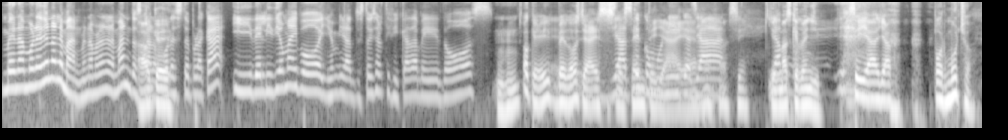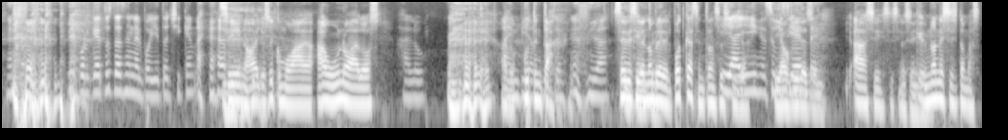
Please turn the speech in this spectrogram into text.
Me enamoré de un alemán, me enamoré de un alemán, entonces Ah, claro, ok. por eso estoy por acá. Y del idioma ahí voy. Yo, mira, estoy certificada B2. Ujú. Ok, B2 ya es ya te decente, comunicas, ya- ajá, Sí. ¿Quién Ya, más que Benji? sí, ya, ya. Por mucho. ¿Y por qué tú estás en el pollito chicken? Sí, no, yo soy como A, A1, A2. Hello. Hallo, Ein Guten Bier, Tag. Ya. Sé decir el nombre del podcast, entonces. Y pues, ya. ahí es Y auf suficiente. Wiedersehen. Ah, sí, sí, sí. Sí, que sí. No necesito más.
